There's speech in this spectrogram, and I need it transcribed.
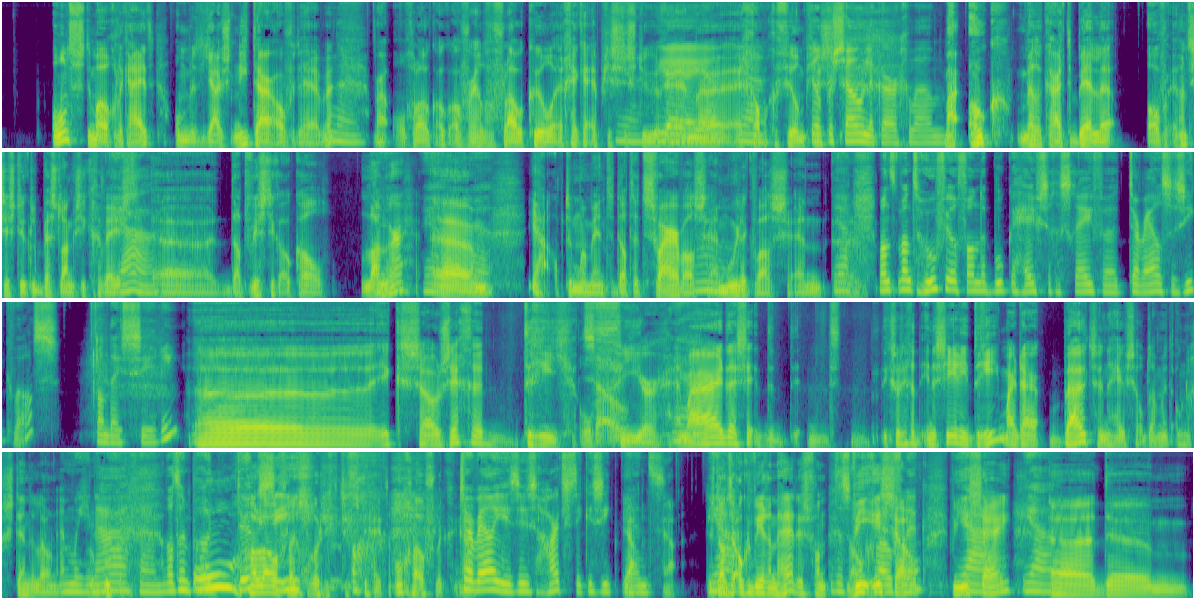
ons de mogelijkheid om het juist niet daarover te hebben. Nee. Maar ongelooflijk ook over heel veel flauwekul en gekke appjes te sturen en, eh, en grappige Veel filmpjes. persoonlijker gewoon. Maar ook met elkaar te bellen over, want ze is natuurlijk best lang ziek geweest. Ja. Eh, dat wist ik ook al langer. Ja, Ehm, ja. ja, op de momenten dat het zwaar was en Mm. moeilijk was. En, Ja. eh, Want, want hoeveel van de boeken heeft ze geschreven terwijl ze ziek was? Van deze serie? Eh, ik zou zeggen drie of Zo, vier. En ja. Maar daar zit- d- d- d- ik zou zeggen in de serie drie, maar daarbuiten heeft ze op dat moment ook nog standalone En moet je boeken. nagaan. Wat een productie. Ongelooflijk productiviteit. Ongelooflijk. Terwijl je dus hartstikke ziek bent. ja. Dus Ja. dat is ook weer een, hè, dus van is wie is zo? Wie is zij? Ja. Eh, de,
